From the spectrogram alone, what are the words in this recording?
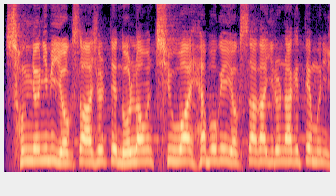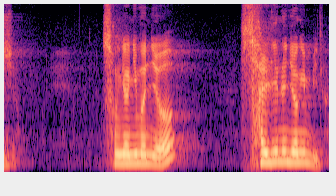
성령님이 역사하실 때 놀라운 치유와 회복의 역사가 일어나기 때문이죠. 성령님은요, 살리는 영입니다.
